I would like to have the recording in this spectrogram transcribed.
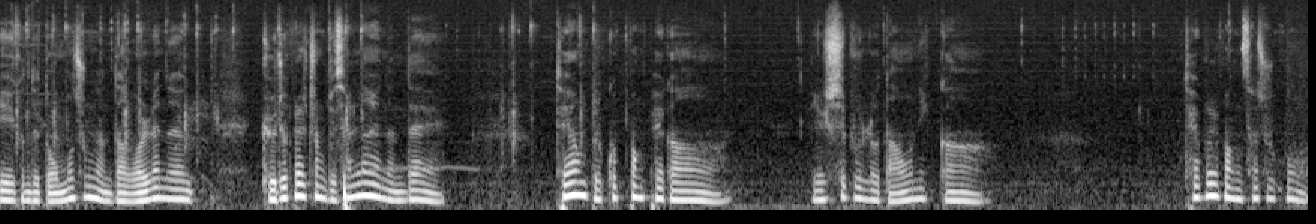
얘 근데 너무 죽는다 원래는 교류 발전기 살라 했는데 태양 불꽃방패가 일시불로 나오니까 태블방 사주고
